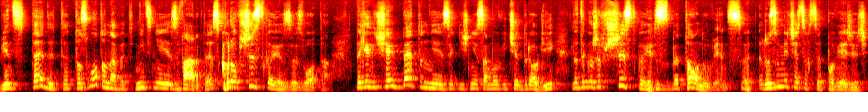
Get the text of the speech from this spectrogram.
Więc wtedy te, to złoto nawet nic nie jest warte, skoro wszystko jest ze złota. Tak jak dzisiaj beton nie jest jakiś niesamowicie drogi, dlatego że wszystko jest z betonu, więc rozumiecie, co chcę powiedzieć.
